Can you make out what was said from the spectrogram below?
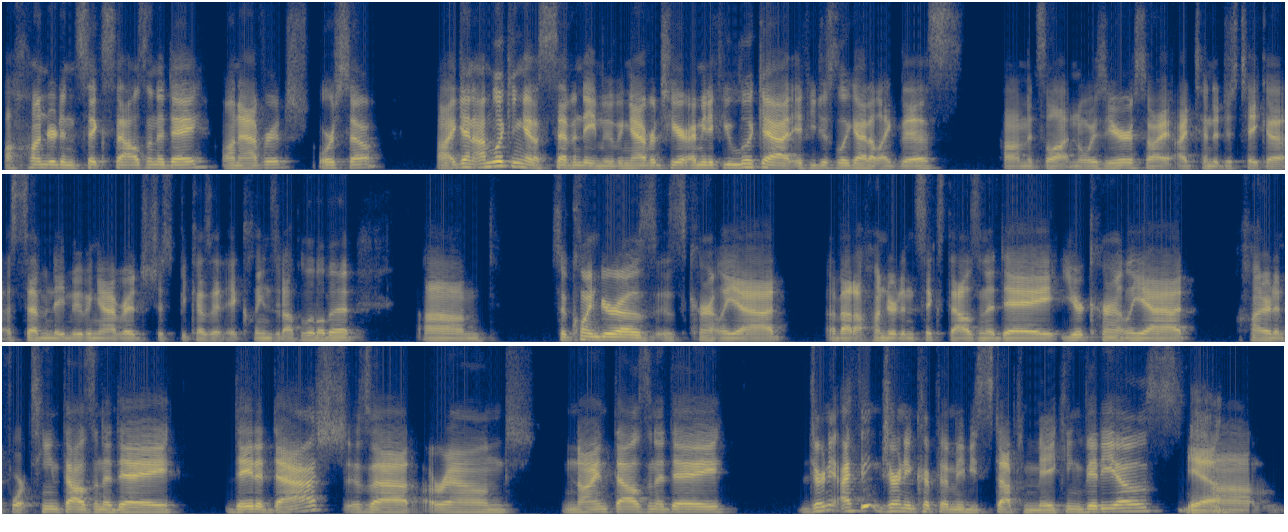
106,000 a day on average or so. Uh, again, I'm looking at a seven day moving average here. I mean, if you look at, if you just look at it like this, um, it's a lot noisier. So I, I tend to just take a, a seven day moving average just because it, it cleans it up a little bit. Um, so Coin Bureaus is currently at about 106,000 a day. You're currently at 114,000 a day. Data Dash is at around 9,000 a day. Journey, I think Journey Crypto maybe stopped making videos. Yeah. Um,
